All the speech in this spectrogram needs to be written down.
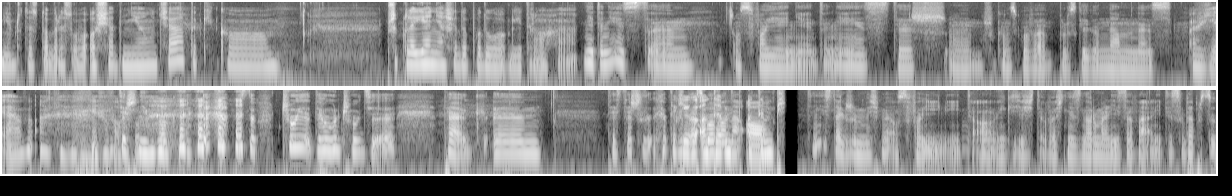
nie wiem, czy to jest dobre słowo, osiadnięcia, takiego przyklejenia się do podłogi trochę. Nie, to nie jest um, oswojenie. To nie jest też, um, szukam słowa polskiego, numbness. Wiem. też nie mogę. Po prostu czuję to uczucie. Tak. Um, to jest też Takiego chyba słowo na o. Otępi- To nie jest tak, że myśmy oswoili to i gdzieś to właśnie znormalizowali. To jest chyba po prostu,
